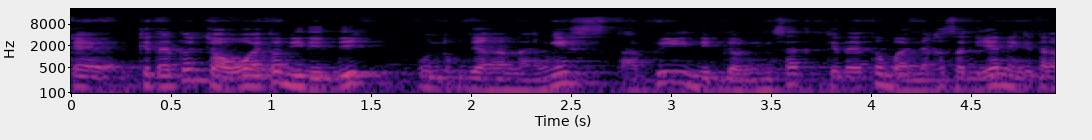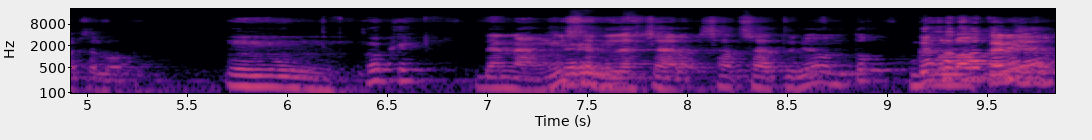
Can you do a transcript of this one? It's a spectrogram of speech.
Kayak kita itu cowok itu dididik untuk jangan nangis tapi di down inside kita itu banyak kesedihan yang kita nggak bisa luapin Hmm. Oke. Dan nangis Keren. adalah cara satu-satunya untuk Enggak meluapkan satu-satunya. itu.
